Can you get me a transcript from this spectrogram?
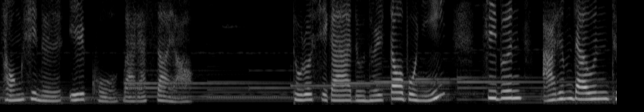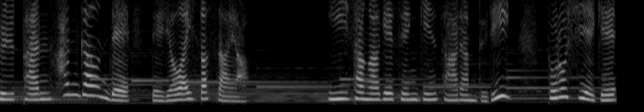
정신을 잃고 말았어요. 도로시가 눈을 떠보니 집은 아름다운 들판 한가운데 내려와 있었어요. 이상하게 생긴 사람들이 도로시에게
